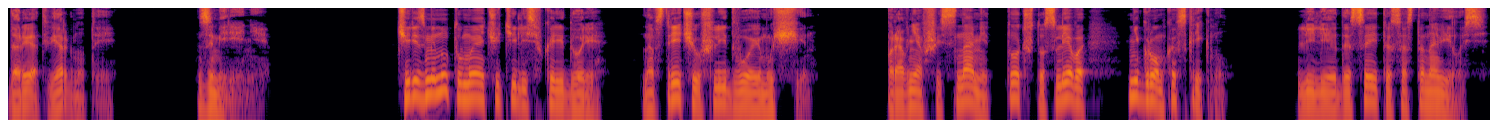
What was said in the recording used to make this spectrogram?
дары отвергнутые. Замерение. Через минуту мы очутились в коридоре. Навстречу ушли двое мужчин. Поравнявшись с нами, тот, что слева, негромко вскрикнул. Лилия де Сейтес остановилась.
